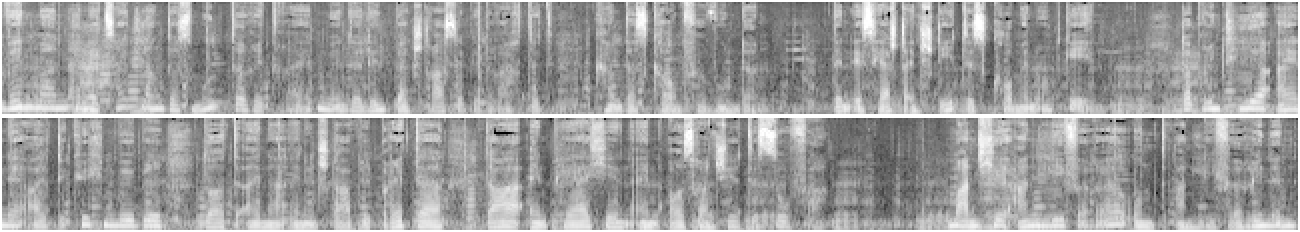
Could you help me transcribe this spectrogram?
Wenn man eine Zeit lang das muntere Treiben in der Lindbergstraße betrachtet, kann das kaum verwundern. Denn es herrscht ein stetes Kommen und Gehen. Da bringt hier eine alte Küchenmöbel, dort einer einen Stapel Bretter, da ein Pärchen ein ausrangiertes Sofa. Manche Anlieferer und Anlieferinnen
